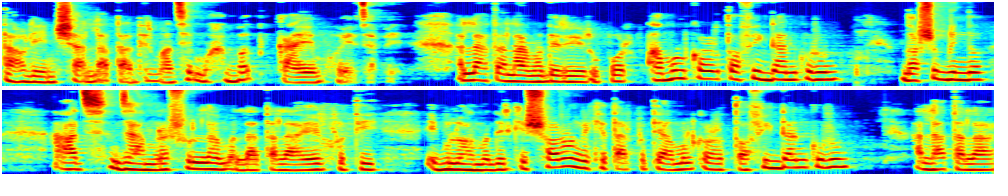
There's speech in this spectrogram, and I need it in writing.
তাহলে ইনশাআল্লাহ তাদের মাঝে মহাব্বত কায়েম হয়ে যাবে। আল্লাহ তালা আমাদের এর উপর আমল করার তফিক দান করুন। দর্শকবৃন্দ, আজ যা আমরা শুনলাম, আল্লাহ তালা এর প্রতি এগুলো আমাদেরকে স্মরণ রেখে তার প্রতি আমল করার তফিক দান করুন। আল্লাহ তালা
